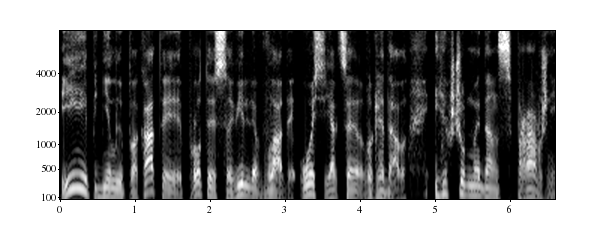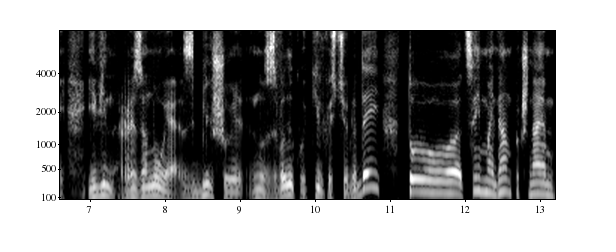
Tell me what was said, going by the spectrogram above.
і підняли плакати проти свавілля влади. Ось як це виглядало. І якщо майдан справжній і він резонує з більшою, ну з великою кількістю людей, то цей майдан починає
